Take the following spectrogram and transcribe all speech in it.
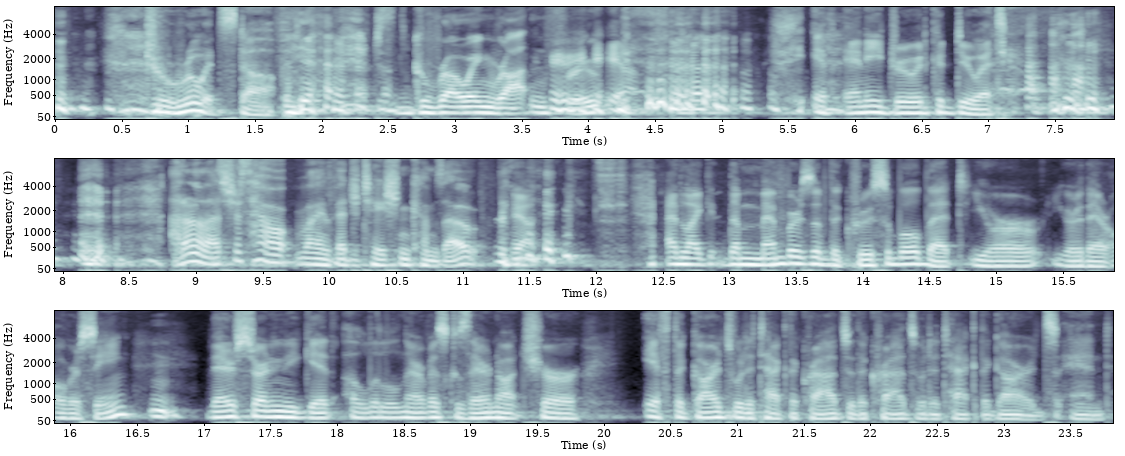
Druid stuff. Yeah, Just growing rotten fruit. if any druid could do it. I don't know. That's just how my vegetation comes out. Yeah. and like the members of the crucible that you're you're there overseeing, hmm. they're starting to get a little nervous because they're not sure if the guards would attack the crowds or the crowds would attack the guards. And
